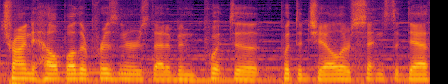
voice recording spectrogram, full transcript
Trying to help other prisoners that have been put to put to jail or sentenced to death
